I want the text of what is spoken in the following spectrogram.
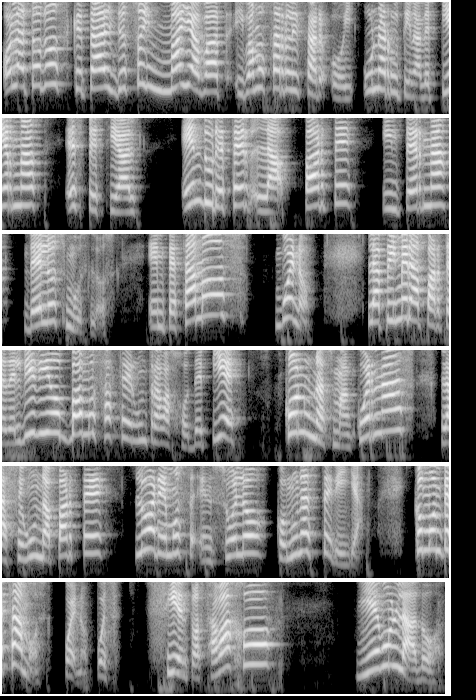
Hola a todos, ¿qué tal? Yo soy Maya Bat y vamos a realizar hoy una rutina de piernas especial, endurecer la parte interna de los muslos. ¿Empezamos? Bueno, la primera parte del vídeo vamos a hacer un trabajo de pie con unas mancuernas, la segunda parte lo haremos en suelo con una esterilla. ¿Cómo empezamos? Bueno, pues siento hasta abajo, llevo un lado,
